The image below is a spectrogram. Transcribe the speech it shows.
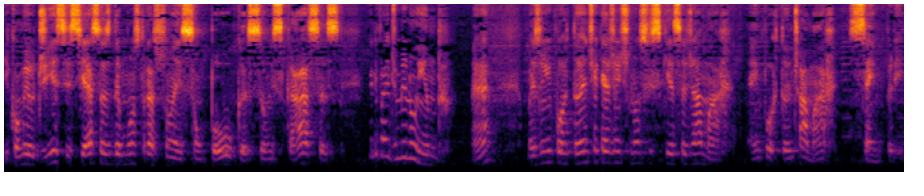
E como eu disse, se essas demonstrações são poucas, são escassas, ele vai diminuindo, né? Mas o importante é que a gente não se esqueça de amar. É importante amar sempre.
